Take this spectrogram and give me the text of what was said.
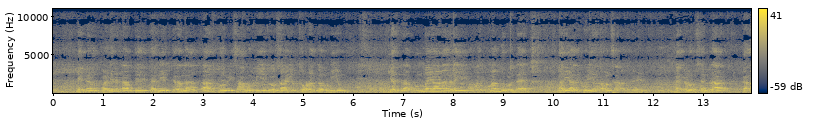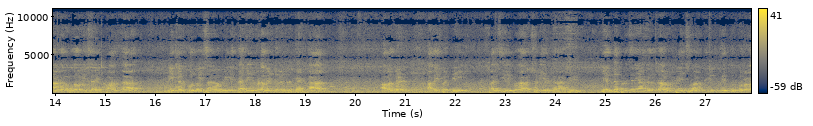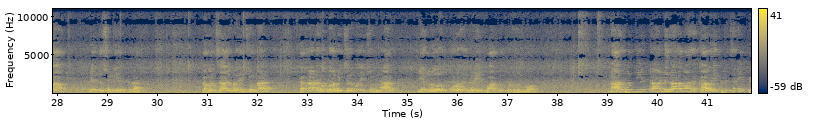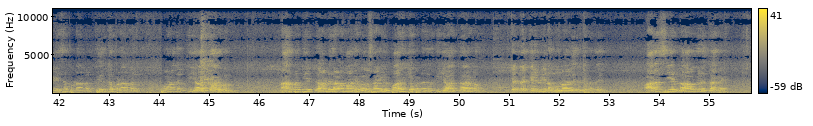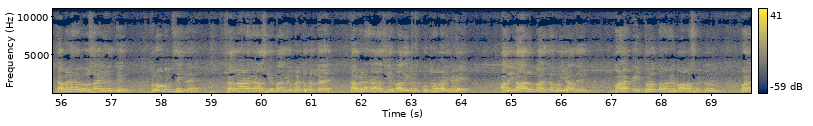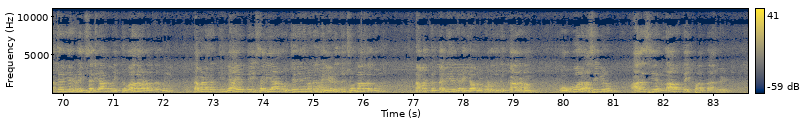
எங்களுக்கு பன்னிரெண்டாம் தேதி தண்ணீர் திறந்தால்தான் குறுவை சாகுபடியை விவசாயிகள் தொடங்க முடியும் என்ற உண்மையான நிலையை உணர்- உணர்ந்து கொண்ட மரியாதைக்குரிய கமல் சார் அவர்கள் பெங்களூர் சென்றார். கர்நாடக முதலமைச்சரை பார்த்தார். நீங்கள் குறுவை சாகுபடிக்கு தண்ணீர் விட வேண்டும் என்று கேட்டார். அவர்கள் அதை பற்றி பரிசீலிப்பதாக சொல்லியிருக்கிறார்கள். எந்த பிரச்சனையாக இருந்தாலும் பேச்சுவார்த்தையில் தீர்த்துக் கொள்ளலாம் என்று சொல்லியிருக்கிறார். கமல் சாரும் அதை சொன்னார். கர்நாடக முதலமைச்சரும் அதை சொன்னார். எல்லோரும் ஊடகங்களில் பார்த்துக் கொண்டிருந்தோம். நாற்பத்தி எட்டு ஆண்டு காலமாக காவிரி பிரச்சனை பேசப்படாமல் தீர்க்கப்படாமல் போனதற்கு யார் காரணம்? நாற்பத்தி எட்டு ஆண்டு காலமாக விவசாயிகள் பாதிக்கப்பட்டதற்கு யார் காரணம் என்ற கேள்வி நம் முன்னால் இருக்கிறது. அரசியல் லாபங்களுக்காக தமிழக விவசாயிகளுக்கு துரோகம் செய்த கர்நாடக அரசியல்வாதிகள் மட்டுமல்ல தமிழக அரசியல்வாதிகளும் குற்றவாளிகளே. அதை யாரும் மறுக்க முடியாது. வழக்கை தொடுத்தவர்கள் வாபஸ் பெற்றதும் வழக்கறிஞர்களை சரியாக வைத்து வாதாடாததும் தமிழகத்தின் நியாயத்தை சரியாக உச்சநீதிமன்றத்தில் எடுத்துச் சொல்லாததும் நமக்கு தண்ணீர் கிடைக்காமல் போனதுக்கு காரணம் ஒவ்வொரு அசைவிலும் அரசியல் லாபத்தை பார்த்தார்கள்.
